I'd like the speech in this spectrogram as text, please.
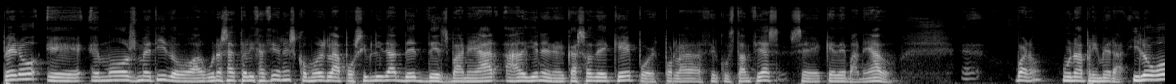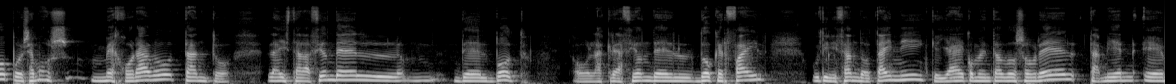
Pero eh, hemos metido algunas actualizaciones como es la posibilidad de desbanear a alguien en el caso de que, pues por las circunstancias, se quede baneado. Bueno, una primera. Y luego, pues hemos mejorado tanto la instalación del, bot o la creación del Dockerfile utilizando Tiny, que ya he comentado sobre él. También, eh,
